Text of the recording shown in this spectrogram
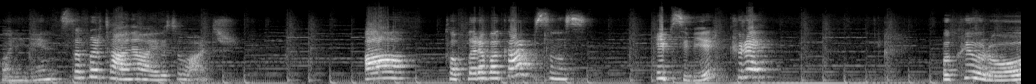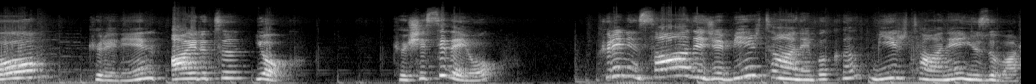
Koni'nin 0 tane ayrıtı vardır. Aa, toplara bakar mısınız? Hepsi bir küre. Bakıyorum. Kürenin ayrıtı yok. Köşesi de yok. Kürenin sadece bir tane bakın bir tane yüzü var.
